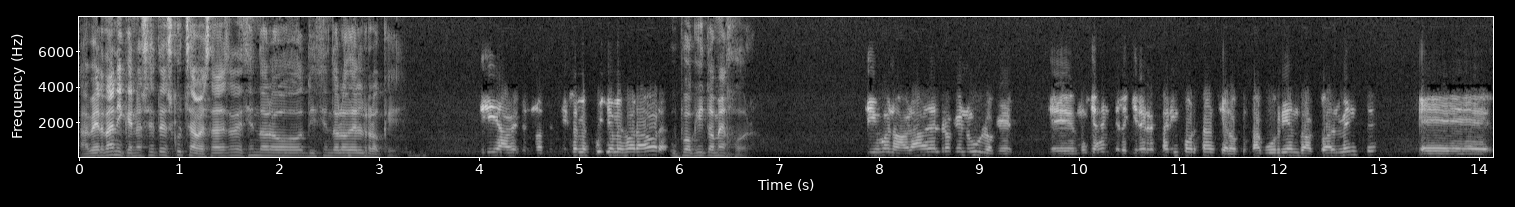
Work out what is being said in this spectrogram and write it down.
A ver, Dani, que no se te escuchaba. Estabas diciéndolo, diciéndolo del roque. Sí, a ver, no sé si se me escucha mejor ahora. Un poquito mejor. Sí, bueno, hablaba del roque nulo, que eh, mucha gente le quiere restar importancia a lo que está ocurriendo actualmente, eh,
